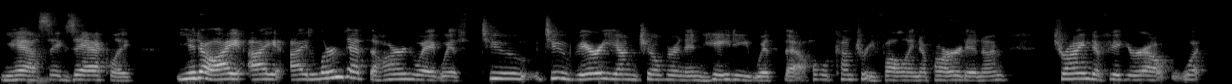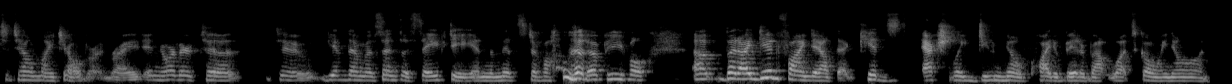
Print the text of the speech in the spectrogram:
Yes, exactly. You know, I, I I learned that the hard way with two two very young children in Haiti with that whole country falling apart and I'm trying to figure out what to tell my children, right? In order to to give them a sense of safety in the midst of all that upheaval. Uh, but I did find out that kids actually do know quite a bit about what's going on,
